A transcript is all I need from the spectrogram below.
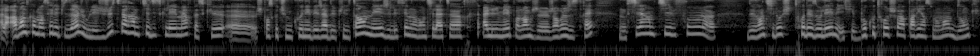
Alors avant de commencer l'épisode, je voulais juste faire un petit disclaimer parce que euh, je pense que tu me connais déjà depuis le temps, mais j'ai laissé mon ventilateur allumé pendant que j'enregistrais. Donc s'il y a un petit fond... Euh, de ventilo. Je suis trop désolée, mais il fait beaucoup trop chaud à Paris en ce moment, donc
